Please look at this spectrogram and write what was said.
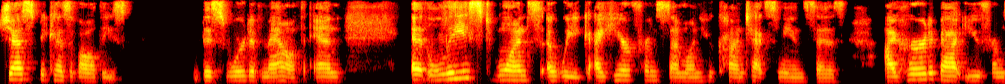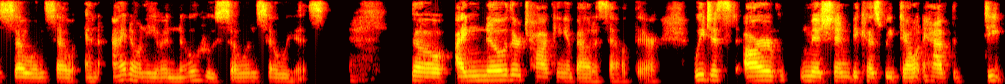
just because of all these, this word of mouth. And at least once a week, I hear from someone who contacts me and says, I heard about you from so and so, and I don't even know who so and so is. So I know they're talking about us out there. We just, our mission, because we don't have the deep,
